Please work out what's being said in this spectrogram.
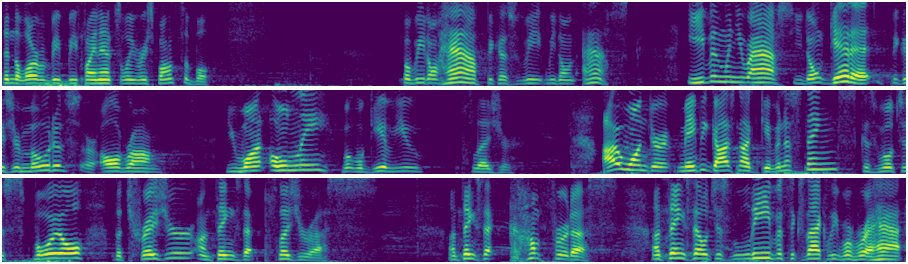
then the Lord would be, be financially responsible. But we don't have because we, we don't ask. Even when you ask, you don't get it because your motives are all wrong. You want only what will give you pleasure. I wonder, maybe God's not giving us things because we'll just spoil the treasure on things that pleasure us, on things that comfort us, on things that will just leave us exactly where we're at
